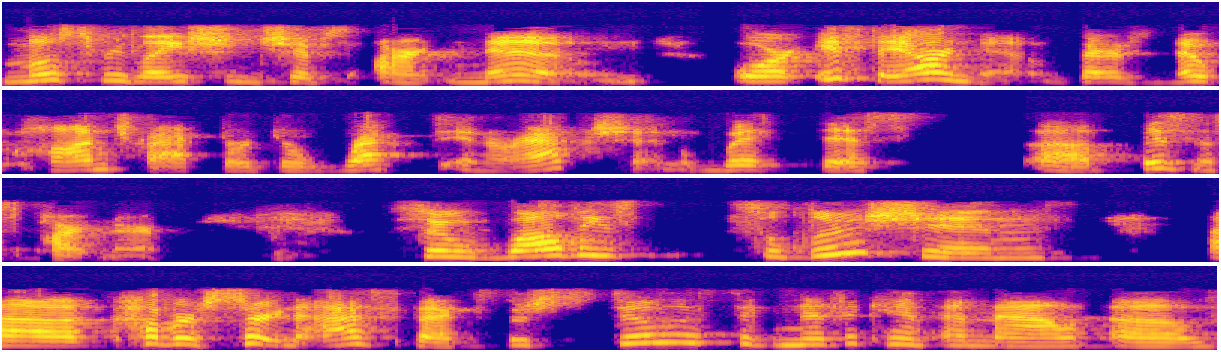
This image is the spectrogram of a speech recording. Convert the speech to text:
most relationships aren't known, or if they are known, there's no contract or direct interaction with this uh, business partner. So while these solutions uh, cover certain aspects, there's still a significant amount of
